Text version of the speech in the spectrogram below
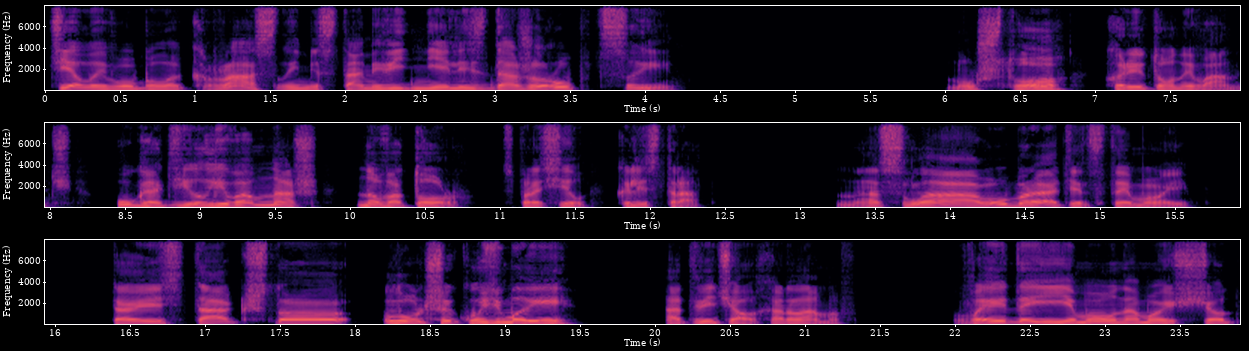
Тело его было красное, местами виднелись даже рубцы. — Ну что, Харитон Иванович, угодил ли вам наш новатор? — спросил Калистрат. — На славу, братец ты мой. То есть так, что лучше Кузьмы, — отвечал Харламов. — Выдай ему на мой счет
